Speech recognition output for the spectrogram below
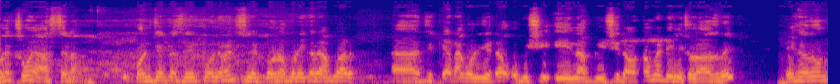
অনেক সময় আসছে না। পঞ্চায়েতটা সিলেক্ট করে নেবেন। সিলেক্ট করার পরে এখানে আপনার যে ক্যাটাগরি যেটা ওবিসি এ না বি সেটা অটোমেটিকলি চলে আসবে। এখানে ধরুন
